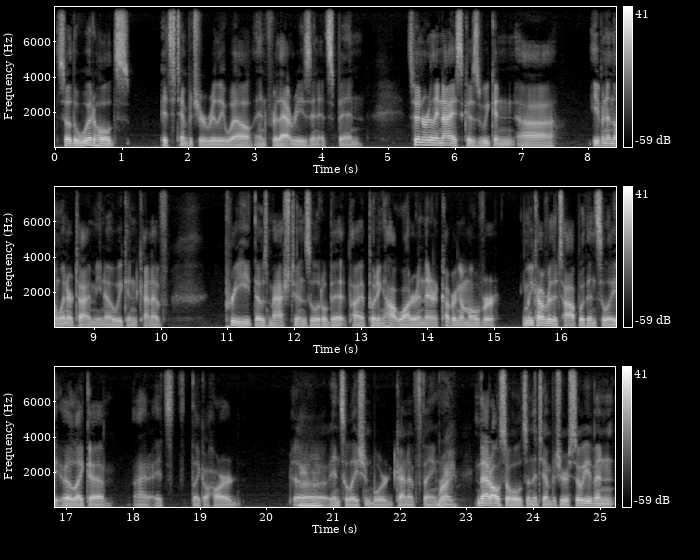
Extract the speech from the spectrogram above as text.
So the wood holds its temperature really well, and for that reason, it's been it's been really nice because we can uh, even in the wintertime, you know, we can kind of preheat those mash tuns a little bit by putting hot water in there, covering them over. And we cover the top with insulate, uh, like a it's like a hard uh, mm-hmm. insulation board kind of thing. Right. That also holds in the temperature. So even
